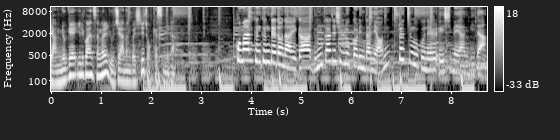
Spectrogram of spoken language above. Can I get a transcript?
양육의 일관성을 유지하는 것이 좋겠습니다. 코만 킁킁대던 아이가 눈까지 실룩거린다면 투렛 증후군을 의심해야 합니다.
